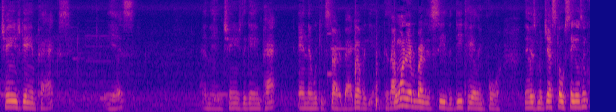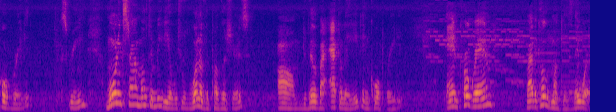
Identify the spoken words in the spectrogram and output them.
Change game packs. Yes and then change the game pack and then we can start it back up again because I wanted everybody to see the detailing for there's Majesco Sales Incorporated screen Morningstar Multimedia which was one of the publishers um, developed by Accolade Incorporated and programmed by the Code Monkeys they were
